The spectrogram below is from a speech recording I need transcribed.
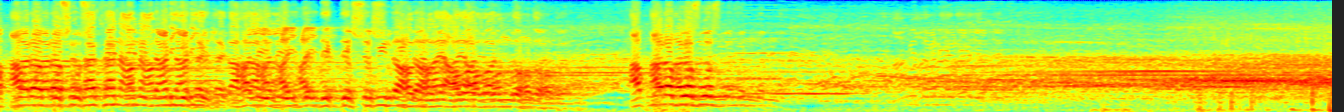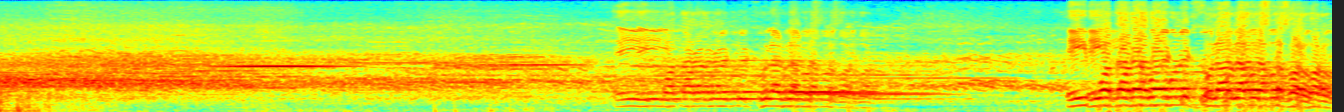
আপনারা বসে থাকেন, আমি দাঁড়িয়ে থাকি। তাহলে ভাইদের দেখতে সুবিধা হবে না আওয়াজ বন্ধ হবে। আপনারা বসবেন। এই একটু খোলার ব্যবস্থা এই একটু খোলার ব্যবস্থা করো।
